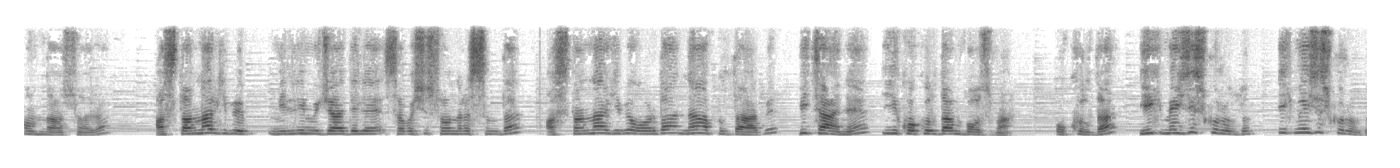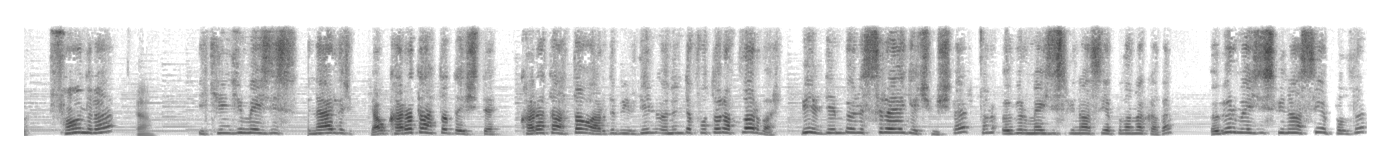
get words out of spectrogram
ondan sonra aslanlar gibi milli mücadele savaşı sonrasında aslanlar gibi orada ne yapıldı abi? Bir tane ilkokuldan bozma okulda ilk meclis kuruldu. İlk meclis kuruldu. Sonra ya. ikinci meclis nerede? Ya kara tahtada işte kara tahta vardı bildiğin önünde fotoğraflar var. Bildiğin böyle sıraya geçmişler. Sonra öbür meclis binası yapılana kadar. Öbür meclis binası yapıldı.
